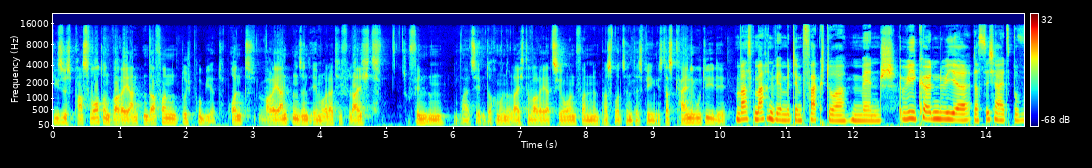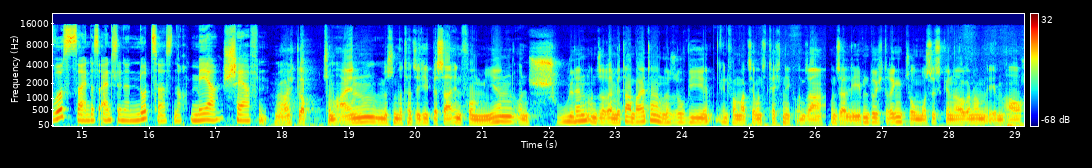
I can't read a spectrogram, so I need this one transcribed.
dieses Passwort und Varianten davon durchprobiert. Und Varianten sind eben relativ leicht zu finden, weil es eben doch immer nur leichte Variationen von einem Passwort sind. Deswegen ist das keine gute Idee. Was machen wir mit dem Faktor Mensch? Wie können wir das Sicherheitsbewusstsein des einzelnen Nutzers noch mehr schärfen? Ja, ich glaube, zum einen müssen wir tatsächlich besser informieren und schulen unsere Mitarbeiter, ne, so wie Informationstechnik unser, unser Leben durchdringt, so muss es genau genommen eben auch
